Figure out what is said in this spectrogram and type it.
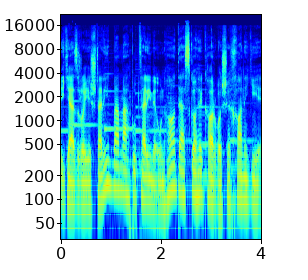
یکی از رایشترین و محبوب ترین اونها دستگاه کارواش خانگیه.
